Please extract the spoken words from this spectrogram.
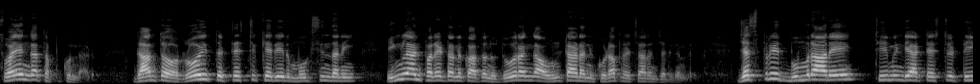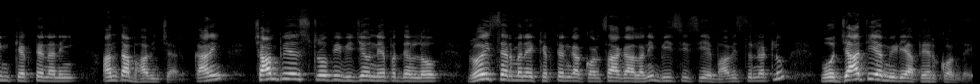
స్వయంగా తప్పుకున్నాడు. దాంతో రోహిత్ టెస్ట్ కెరీర్ ముగిసిందని ఇంగ్లాండ్ పర్యటనకు అతను దూరంగా ఉంటాడని కూడా ప్రచారం జరిగింది. జస్ప్రీత్ బుమ్రానే team India test team captain అని అంతా భావించారు. కానీ ఛాంపియన్స్ ట్రోఫీ విజయం నేపథ్యంలో రోహిత్ శర్మనే కెప్టెన్గా కొనసాగాలని బీసీసీఐ భావిస్తున్నట్లు ఓ జాతీయ మీడియా పేర్కొంది.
